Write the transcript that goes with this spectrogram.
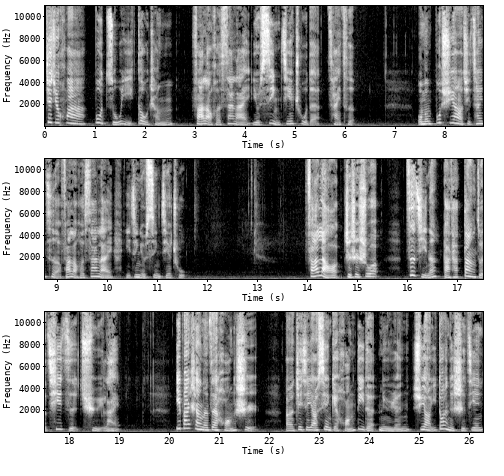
这句话不足以构成法老和撒莱有性接触的猜测。我们不需要去猜测法老和撒莱已经有性接触。法老只是说自己呢，把她当作妻子娶来。一般上呢，在皇室，呃，这些要献给皇帝的女人，需要一段的时间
